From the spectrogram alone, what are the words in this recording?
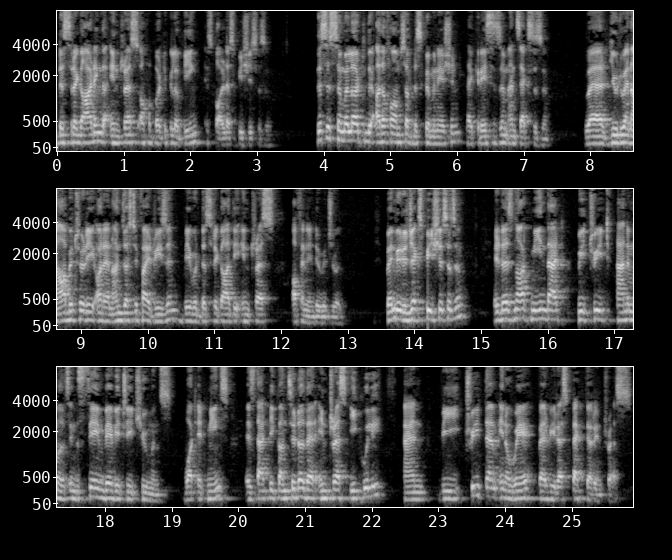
disregarding the interests of a particular being is called as speciesism. This is similar to the other forms of discrimination like racism and sexism, where due to an arbitrary or an unjustified reason, we would disregard the interests of an individual. When we reject speciesism, it does not mean that we treat animals in the same way we treat humans. What it means is that we consider their interests equally and we treat them in a way where we respect their interests.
